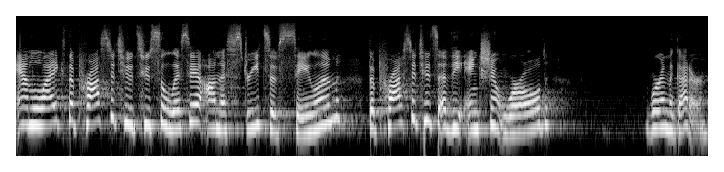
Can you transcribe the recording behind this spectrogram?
And like the prostitutes who solicit on the streets of Salem, the prostitutes of the ancient world were in the gutter.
